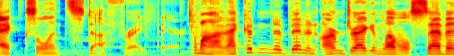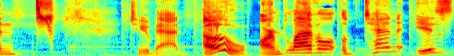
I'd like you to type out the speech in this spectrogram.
excellent stuff right there. Come on, that couldn't have been an Arm Dragon level 7. Too bad. Oh, armed level 10 is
